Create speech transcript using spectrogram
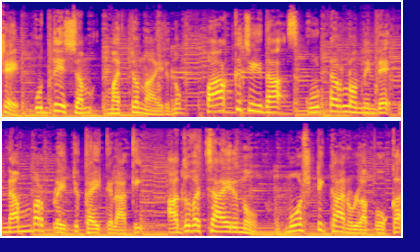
പക്ഷേ ഉദ്ദേശം മറ്റൊന്നായിരുന്നു. പാർക്ക് ചെയ്ത സ്കൂട്ടറിലൊന്നിന്റെ നമ്പർ പ്ലേറ്റ് കൈക്കലാക്കി. അതുവച്ചായിരുന്നു മോഷ്ടിക്കാനുള്ള പോക്ക്.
